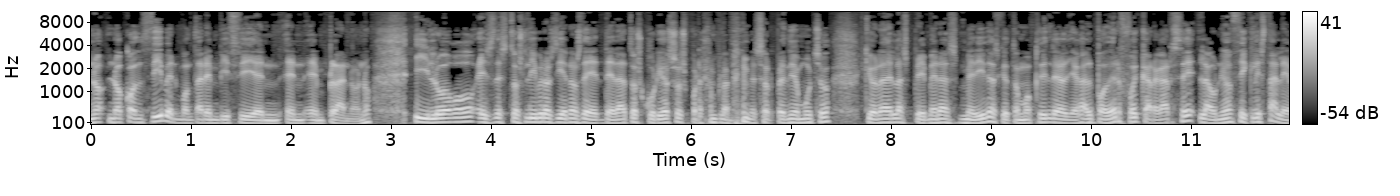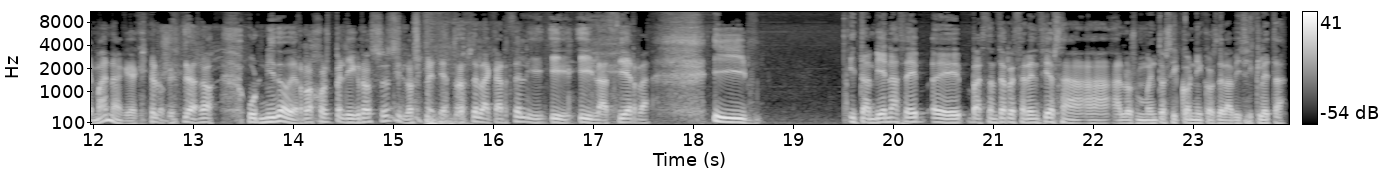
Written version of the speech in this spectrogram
no, no conciben montar en bici en, en- plano, ¿no? Y luego es de estos libros llenos de, datos curiosos, por ejemplo, a mí me sorprendió mucho que una de las primeras medidas que tomó Hitler al llegar al poder fue cargarse la Unión Ciclista Alemana, que lo que era un nido de rojos peligrosos y los mete a todos en la cárcel y- y la cierra. Y, y también hace eh, bastantes referencias a, a- a los momentos icónicos de la bicicleta,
